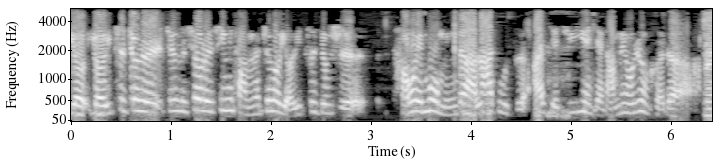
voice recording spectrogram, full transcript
有有一次就是就是修了心理法门之后，有一次就是肠胃莫名的拉肚子，而且去医院检查没有任何的对。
